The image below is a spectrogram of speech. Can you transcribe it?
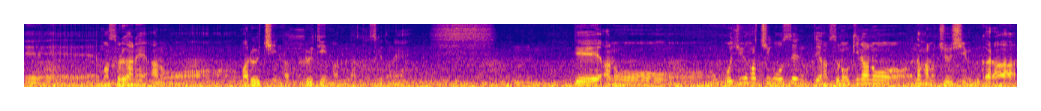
えーまあ、それがね、あのーまあ、ルーチンなルーティンになったんですけどね、うん、で、あのー58号線ってその沖縄の那覇の中心部から、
